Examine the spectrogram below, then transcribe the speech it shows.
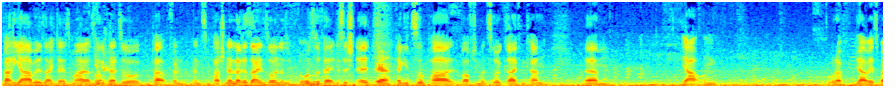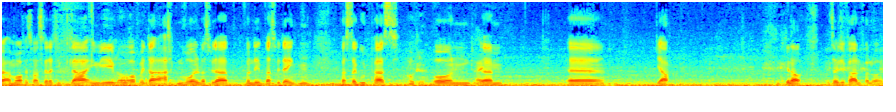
variabel, sag ich da jetzt mal. Also es gibt halt so ein paar, wenn es ein paar schnellere sein sollen, also für unsere Verhältnisse schnell, Ja. da gibt es so ein paar, auf die man zurückgreifen kann. Ähm, ja, und oder ja, jetzt bei Amorphis war es relativ klar irgendwie, worauf wir da achten wollen, was wir da von dem, was wir denken, was da gut passt. Okay. Und ähm, äh, ja. Genau. Jetzt habe ich den Faden verloren.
